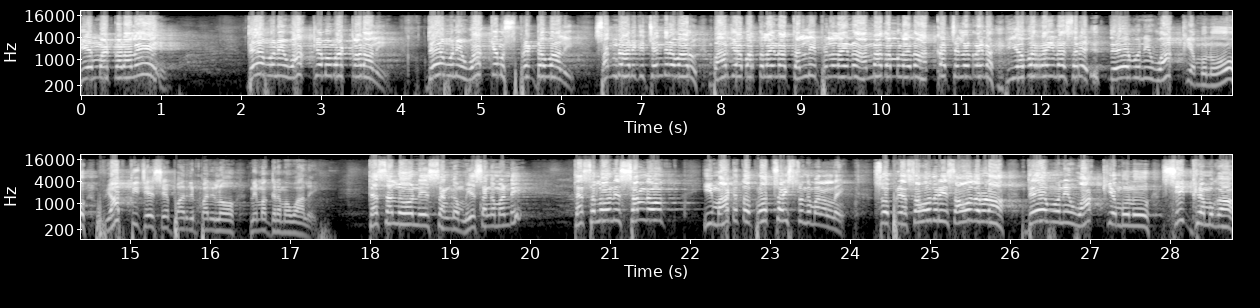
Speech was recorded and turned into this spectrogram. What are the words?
ఏం మాట్లాడాలి? దేవుని వాక్యము మాట్లాడాలి. దేవుని వాక్యము స్ప్రెడ్ అవ్వాలి. సంఘానికి చెందిన వారు భార్యాభర్తలైనా తల్లి పిల్లలైనా అన్నదమ్ములైనా అక్క చెల్లెలైనా ఎవరైనా సరే దేవుని వాక్యమును వ్యాప్తి చేసే పని పనిలో నిమగ్నమవ్వాలి. తెసలోని సంఘం. ఏ సంఘం అండి? తెసలోని సంఘం ఈ మాటతో ప్రోత్సహిస్తుంది మనల్ని. సో ప్రియ సహోదరి సహోదరుడా దేవుని వాక్యమును శీఘ్రముగా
